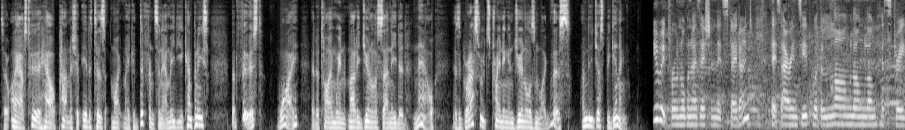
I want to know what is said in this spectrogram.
So I asked her how partnership editors might make a difference in our media companies. But first, why, at a time when Māori journalists are needed now, is grassroots training in journalism like this only just beginning? You work for an organisation that's state owned, that's RNZ, with a long, long, long history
